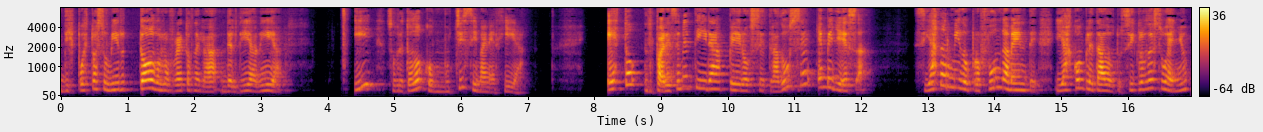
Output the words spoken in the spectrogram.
dispuesto a asumir todos los retos del día a día. y sobre todo con muchísima energía. Esto parece mentira, pero se traduce en belleza. Si has dormido profundamente y has completado tus ciclos de sueño,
